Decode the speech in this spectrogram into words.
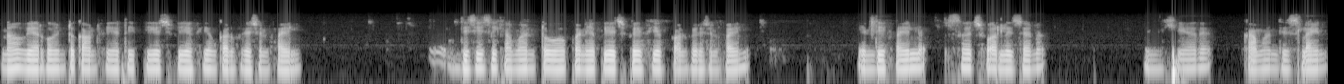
Now we are going to configure the PHP FPM configuration file. This is a command to open a PHP FPM configuration file. In the file, search for listen. In here, comment this line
